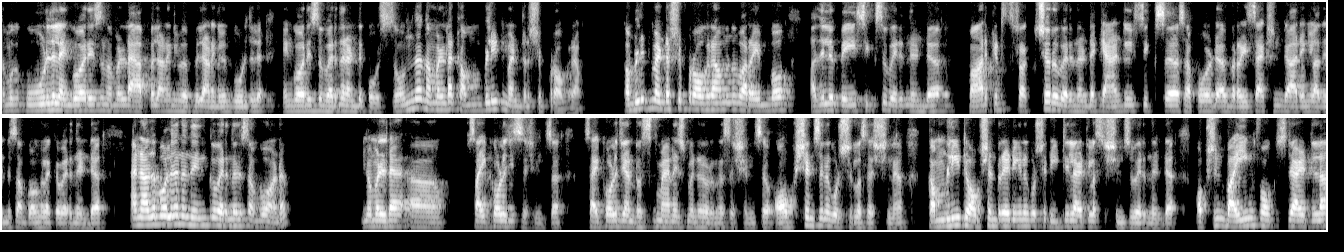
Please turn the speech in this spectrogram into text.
നമുക്ക് കൂടുതൽ എൻക്വയറീസ് നമ്മളുടെ ആപ്പിലാണെങ്കിലും വെബിലാണെങ്കിലും കൂടുതൽ എൻക്വയറീസ് വരുന്ന രണ്ട് കോഴ്സസ് ഒന്ന് നമ്മളുടെ complete mentorship program complete mentorship program എന്ന് പറയുമ്പോൾ അതിൽ ബേസിക്സ് വരുന്നുണ്ട്. മാർക്കറ്റ് സ്ട്രക്ചർ വരുന്നുണ്ട്. കാൻഡിൽ സിക്സ് സപ്പോർട്ട് പ്രൈസ് ആക്ഷൻ കാര്യങ്ങൾ അതിന്റെ സംഭവങ്ങളൊക്കെ വരുന്നുണ്ട്. ആൻഡ് അതുപോലെ തന്നെ നിങ്ങൾക്ക് വരുന്ന ഒരു സംഭവമാണ് നമ്മളുടെ psychology sessions psychology and risk management വരുന്ന സെഷൻസ് ഓപ്ഷൻസിനെ കുറിച്ചുള്ള സെഷന് കംപ്ലീറ്റ് ഓപ്ഷൻ ട്രേഡിങ്ങിനെ കുറിച്ച് ഡീറ്റെയിൽ ആയിട്ടുള്ള സെഷൻസ് വരുന്നുണ്ട്. ഓപ്ഷൻ ബൈയിങ് ഫോക്കസ്ഡ് ആയിട്ടുള്ള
